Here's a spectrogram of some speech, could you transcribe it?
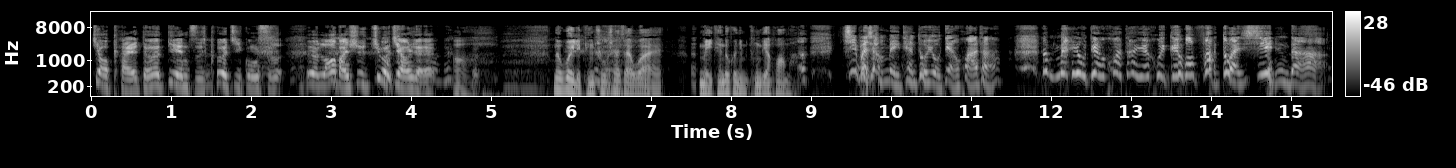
叫凯德电子科技公司，呃，老板是浙江人。啊，那魏丽萍出差在外。每天都跟你们通电话吗？基本上每天都有电话的，没有电话他也会给我发短信的。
